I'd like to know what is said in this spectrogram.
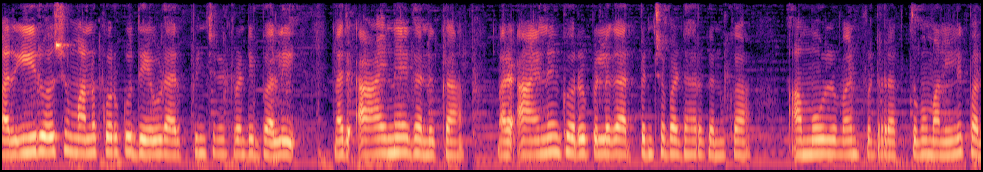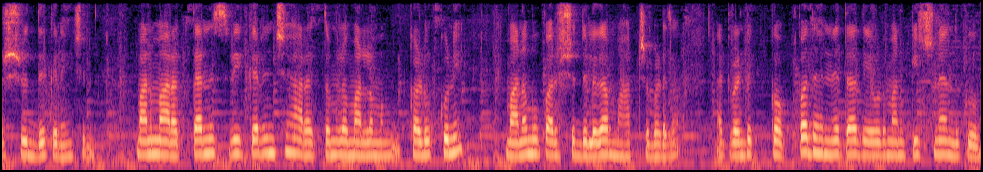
మరి ఈరోజు మన కొరకు దేవుడు అర్పించినటువంటి బలి మరి ఆయనే గనుక మరి ఆయనే గొర్రె పిల్లగా అర్పించబడ్డారు కనుక అమూల్యమైన రక్తము మనల్ని పరిశుద్ధీకరించింది. మనం ఆ రక్తాన్ని స్వీకరించి ఆ రక్తంలో మనం కడుక్కుని మనము పరిశుద్ధులుగా మార్చబడదాం. అటువంటి గొప్ప ధన్యత దేవుడు మనకి ఇచ్చినందుకు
